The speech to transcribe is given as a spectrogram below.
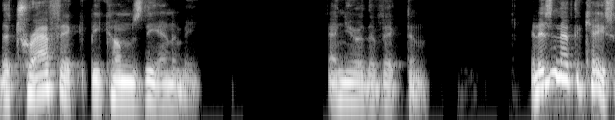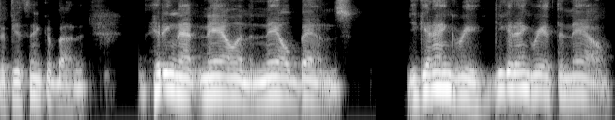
the traffic becomes the enemy and you're the victim. And isn't that the case if you think about it? Hitting that nail and the nail bends. You get angry. You get angry at the nail.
